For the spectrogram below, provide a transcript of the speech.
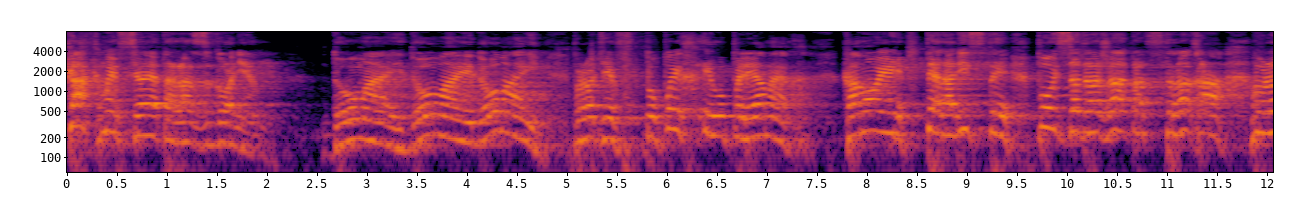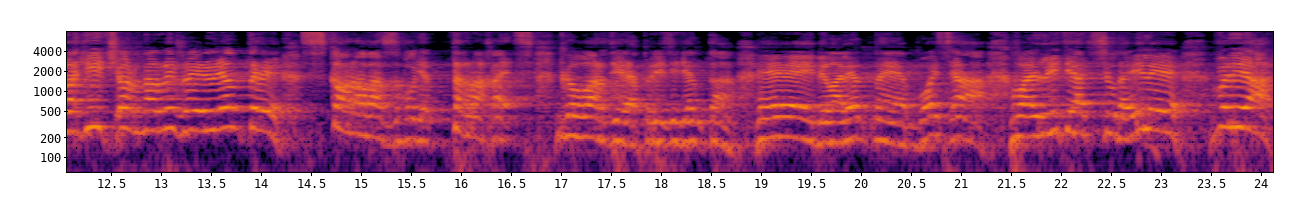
Как мы все это разгоним? Думай, думай, думай против тупых и упрямых. Кому и террористы пусть задрожат от страха. Враги черно-рыжей ленты скоро вас будет трахать. Гвардия президента. Эй, белолентные, бойся, валите отсюда или в ряд.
